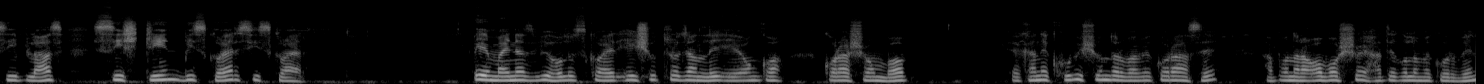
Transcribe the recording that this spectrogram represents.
C plus sixteen B square C square. A minus B whole square, এই সূত্র জানলে এই অঙ্ক করা সম্ভব। এখানে খুবই সুন্দরভাবে করা আছে, আপনারা অবশ্যই হাতে কলমে করবেন।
